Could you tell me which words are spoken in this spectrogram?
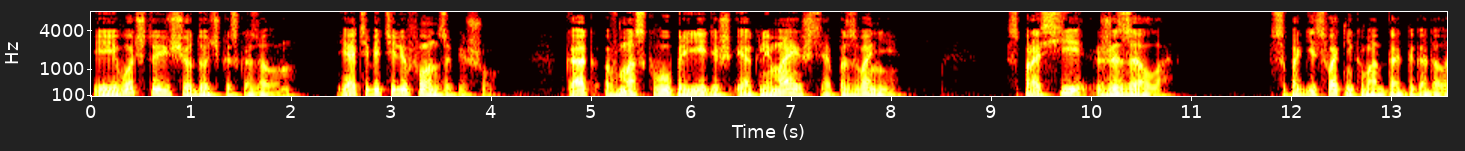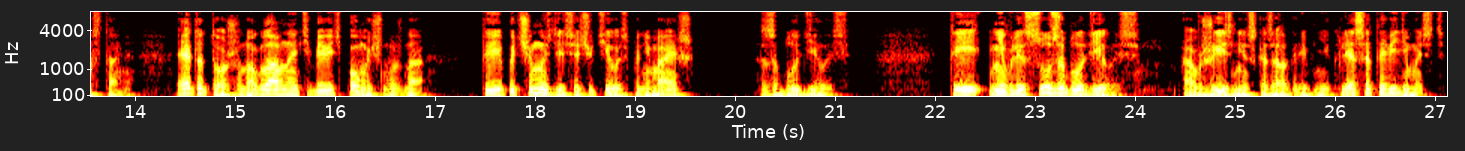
«И вот что еще, дочка», — сказал он. «Я тебе телефон запишу. Как в Москву приедешь и оклемаешься, позвони. Спроси Жизелла». «Сапоги с отдать», — догадалась Таня. «Это тоже, но главное, тебе ведь помощь нужна. Ты почему здесь очутилась, понимаешь?» Заблудилась. «Ты не в лесу заблудилась, а в жизни», — сказал грибник. «Лес — это видимость.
